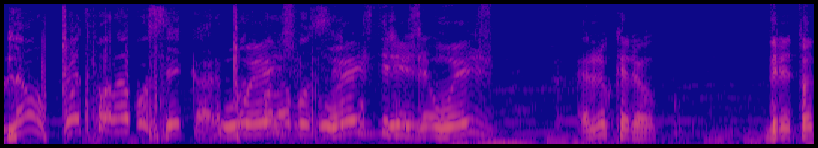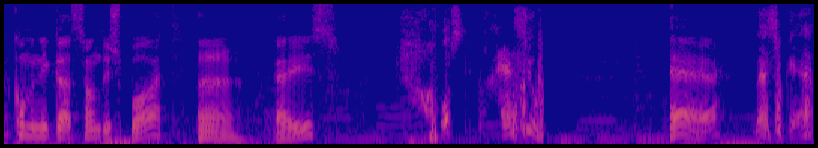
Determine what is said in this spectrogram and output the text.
não, pode falar você, cara. O Pode falar ex, você. o ex porque- dirigente, o ex, era o que era? Diretor de comunicação do esporte? Ah, É isso? Ô, Nécio, É, Nécio Guerra.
